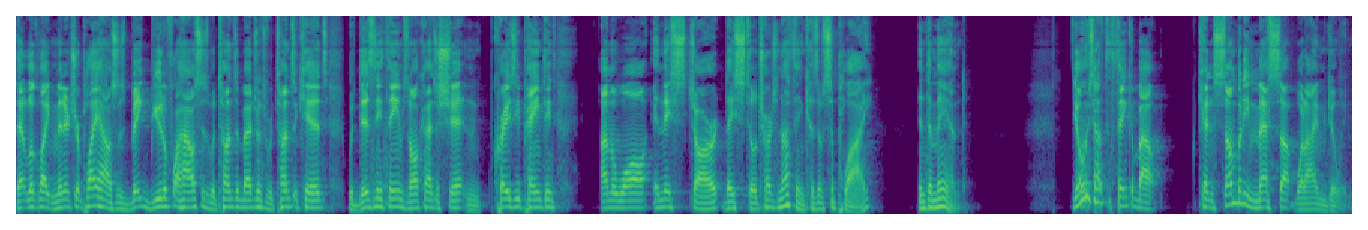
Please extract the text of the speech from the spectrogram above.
that look like miniature playhouses, big, beautiful houses with tons of bedrooms, with tons of kids, with Disney themes and all kinds of shit and crazy paintings on the wall. And they start, they still charge nothing because of supply and demand. You always have to think about can somebody mess up what I'm doing?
